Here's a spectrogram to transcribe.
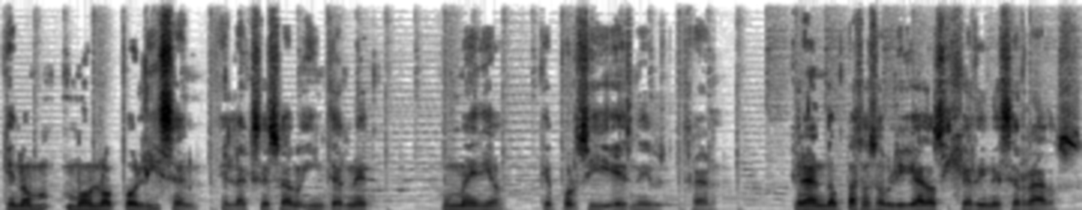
que no monopolizan el acceso a Internet, un medio que por sí es neutral, creando pasos obligados y jardines cerrados.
